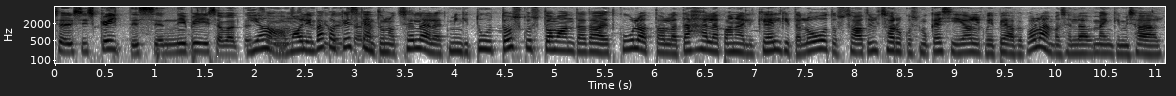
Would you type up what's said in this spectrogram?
see siis köitis sind nii piisavalt. ja ma olin väga keskendunud sellele, et mingit uut oskust omandada, et kuulata, olla tähelepanelik, jälgida loodust, saada üldse aru, kus mu käsi, jalg või pea peab olema selle mängimise ajal.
